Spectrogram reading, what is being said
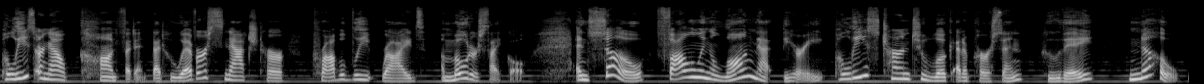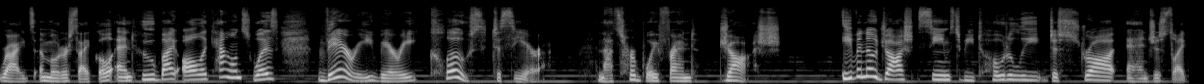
police are now confident that whoever snatched her probably rides a motorcycle. And so, following along that theory, police turn to look at a person who they know rides a motorcycle and who, by all accounts, was very, very close to Sierra. And that's her boyfriend, Josh. Even though Josh seems to be totally distraught and just like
